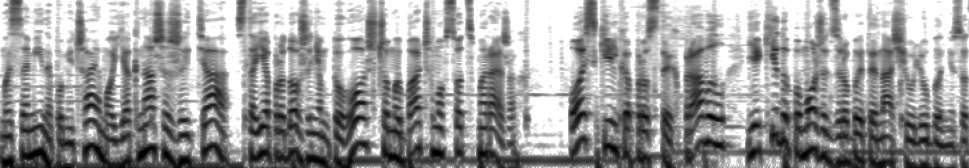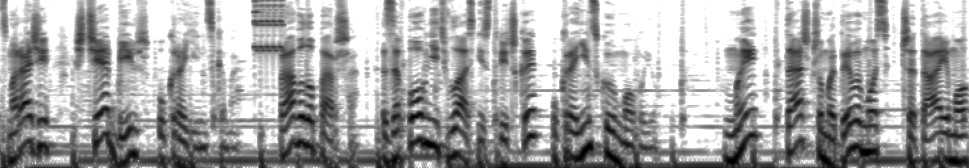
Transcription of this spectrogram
ми самі не помічаємо, як наше життя стає продовженням того, що ми бачимо в соцмережах. Ось кілька простих правил, які допоможуть зробити наші улюблені соцмережі ще більш українськими. Правило перше: заповніть власні стрічки українською мовою. Ми те, що ми дивимось, читаємо,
